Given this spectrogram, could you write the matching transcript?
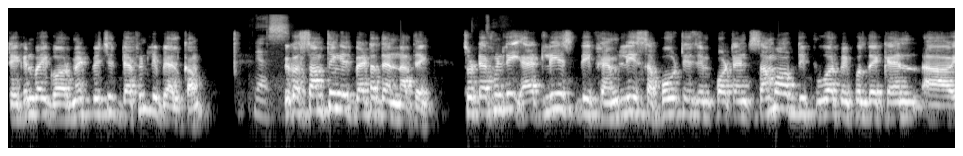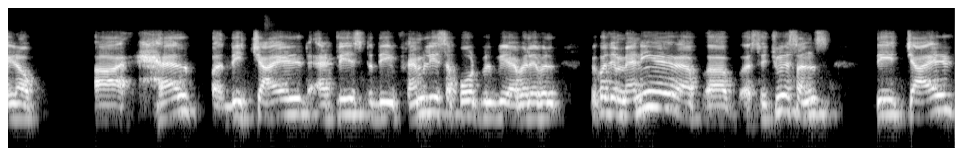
taken by government, which is definitely welcome. Yes. Because something is better than nothing. So definitely, at least the family support is important. Some of the poor people they can, uh, you know, uh, help the child. At least the family support will be available because in many uh, uh, situations, the child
